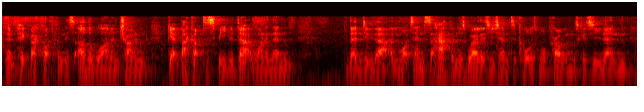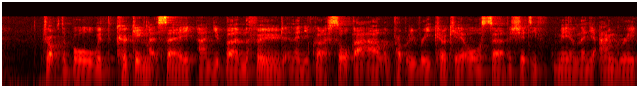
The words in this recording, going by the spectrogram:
then pick back off on this other one, and try and get back up to speed with that one, and then then do that. And what tends to happen as well is you tend to cause more problems because you then drop the ball with cooking, let's say, and you burn the food, and then you've got to sort that out and probably recook it or serve a shitty meal, and then you're angry,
